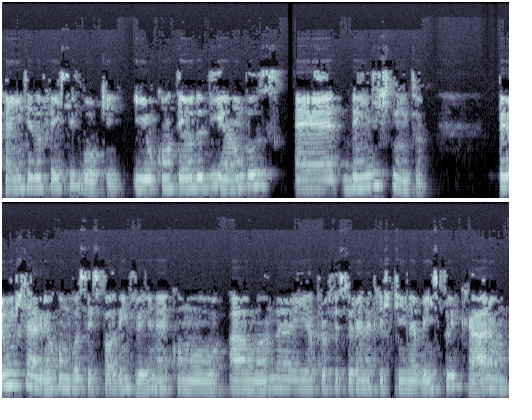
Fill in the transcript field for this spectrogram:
frente do Facebook. E o conteúdo de ambos é bem distinto. Pelo Instagram, como vocês podem ver, né, como a Amanda e a professora Ana Cristina bem explicaram,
